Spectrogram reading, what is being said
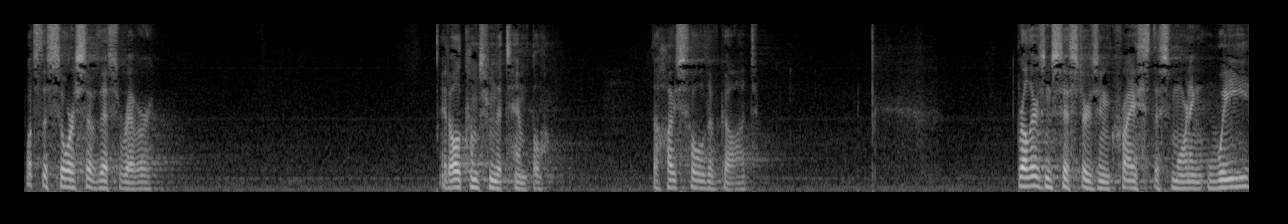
What's the source of this river? It all comes from the temple, the household of God. Brothers and sisters in Christ this morning, we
